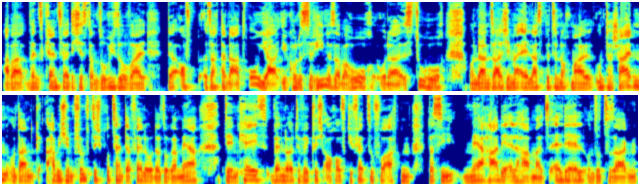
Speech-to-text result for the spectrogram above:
Aber wenn es grenzwertig ist, dann sowieso, weil da oft sagt dann der Arzt, oh ja, ihr Cholesterin ist aber hoch oder ist ist zu hoch. Und dann sage ich immer, ey, lass bitte nochmal unterscheiden und dann habe ich in 50 Prozent der Fälle oder sogar mehr den Case, wenn Leute wirklich auch auf die Fettzufuhr achten, dass sie mehr HDL haben als LDL und sozusagen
